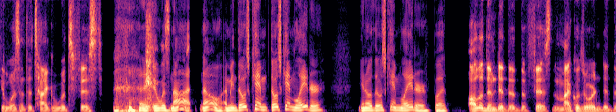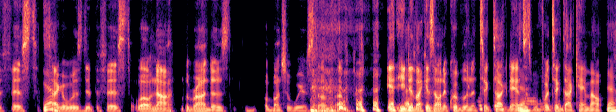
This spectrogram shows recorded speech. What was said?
It wasn't the Tiger Woods fist. it was not. No. I mean those came those came later. You know, those came later, but all of them did the the fist. Michael Jordan did the fist. Yeah. Tiger Woods did the fist. Well, nah, LeBron does a bunch of weird stuff. uh, he, he, did like his own equivalent of TikTok dances yeah. before TikTok came out. Yeah.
